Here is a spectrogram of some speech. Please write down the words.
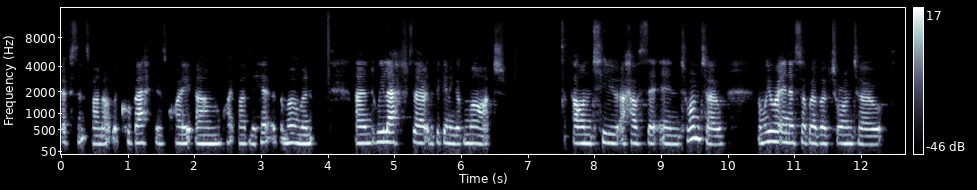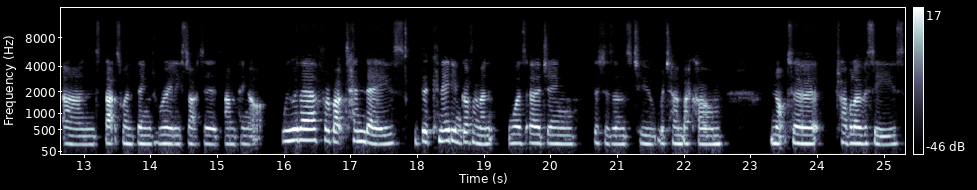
I've since found out that Quebec is quite um, quite badly hit at the moment. And we left there at the beginning of March onto a house sit in Toronto, and we were in a suburb of Toronto, and that's when things really started amping up. We were there for about 10 days. The Canadian government was urging citizens to return back home, not to travel overseas.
